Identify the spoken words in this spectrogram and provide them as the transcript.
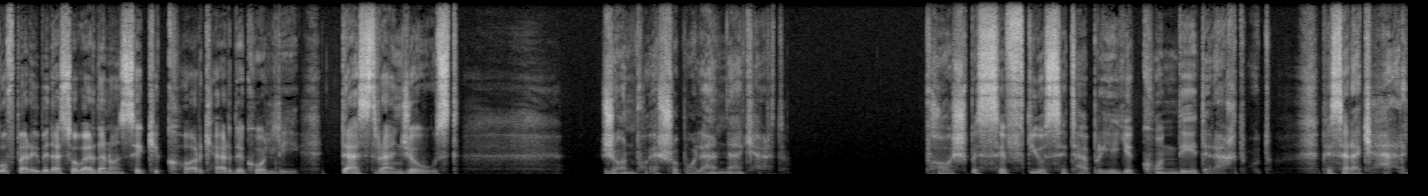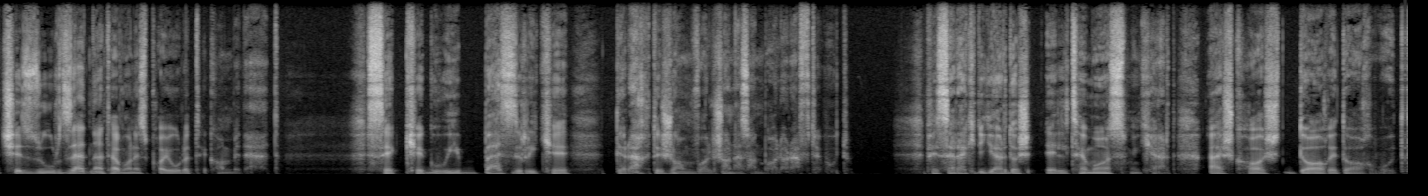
گفت برای به دست آوردن آن سکه کار کرده کلی. دسترنج اوست. ژان پایش را بلند نکرد. پاش به سفتی و ستبری یک کنده درخت بود. پسرک هرچه زور زد نتوانست پای او را تکان بدهد. سکه گویی بذری که درخت ژان والژان از آن بالا رفته بود. پسرک دیگر داشت التماس می کرد اشکهاش داغ داغ بود.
